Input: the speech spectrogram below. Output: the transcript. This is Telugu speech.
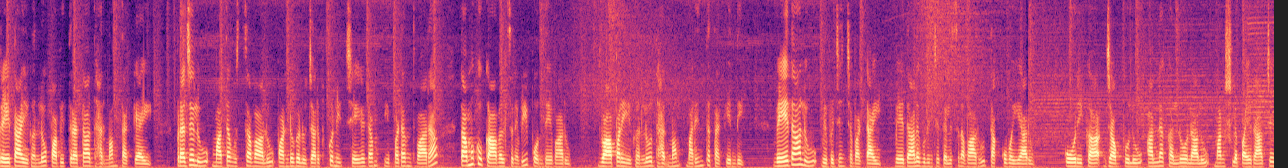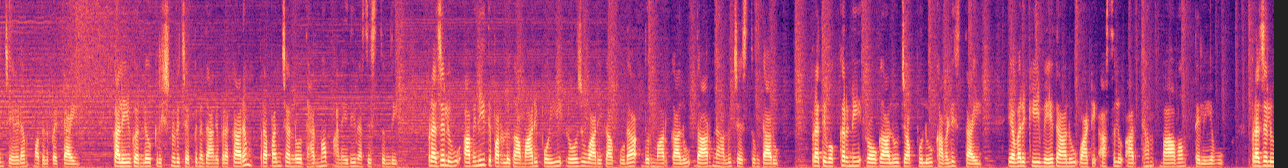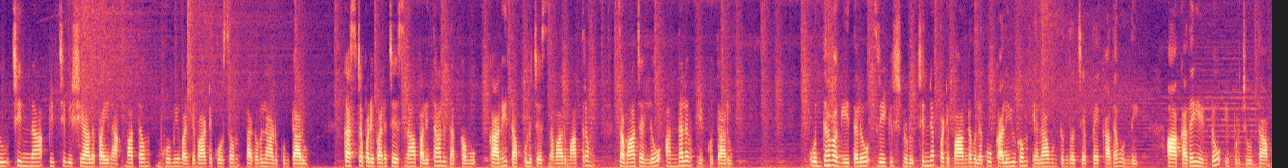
త్రేతాయుగంలో పవిత్రత ధర్మం తగ్గాయి. ప్రజలు మత ఉత్సవాలు పండుగలు జరుపుకొని చేయడం ఇవ్వడం ద్వారా తమకు కావలసినవి పొందేవారు. ద్వాపర యుగంలో ధర్మం మరింత తగ్గింది. వేదాలు విభజించబడ్డాయి. వేదాల గురించి తెలిసిన వారు తక్కువయ్యారు. కోరిక జబ్బులు అల్లకల్లోలాలు మనుషులపై రాజ్యం చేయడం మొదలుపెట్టాయి. కలియుగంలో కృష్ణుడు చెప్పిన దాని ప్రకారం ప్రపంచంలో ధర్మం అనేది నశిస్తుంది. ప్రజలు అవినీతి పరులుగా మారిపోయి రోజువారీగా కూడా దుర్మార్గాలు దారుణాలు చేస్తుంటారు. ప్రతి ఒక్కరిని రోగాలు జబ్బులు కవళిస్తాయి ఎవరికి వేదాలు వాటి అసలు అర్థం భావం తెలియవు. ప్రజలు చిన్న పిచ్చి విషయాలపైన మతం భూమి వంటి వాటి కోసం తగవలాడుకుంటారు. కష్టపడి పనిచేసినా ఫలితాలు దక్కవు. కానీ తప్పులు చేసిన వారు మాత్రం సమాజంలో అందలం ఎక్కుతారు. ఉద్ధవ గీతలో శ్రీకృష్ణుడు చిన్నప్పటి పాండవులకు కలియుగం ఎలా ఉంటుందో చెప్పే కథ ఉంది. ఆ కథ ఏంటో ఇప్పుడు చూద్దాం.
